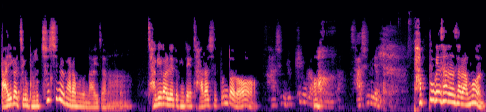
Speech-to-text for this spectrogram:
나이가 지금 벌써 70을 바라보는 나이잖아. 자기 관리도 굉장히 잘하실 뿐더러 46kg라고 아. 합니다. 40년. 바쁘게 사는 사람은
